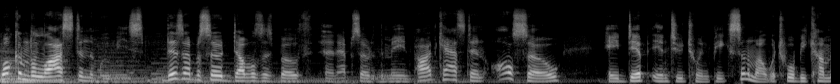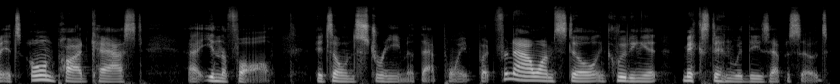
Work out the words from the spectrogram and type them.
Welcome to Lost in the Movies. This episode doubles as both an episode of the main podcast and also a dip into Twin Peaks Cinema, which will become its own podcast uh, in the fall, its own stream at that point. But for now, I'm still including it mixed in with these episodes.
